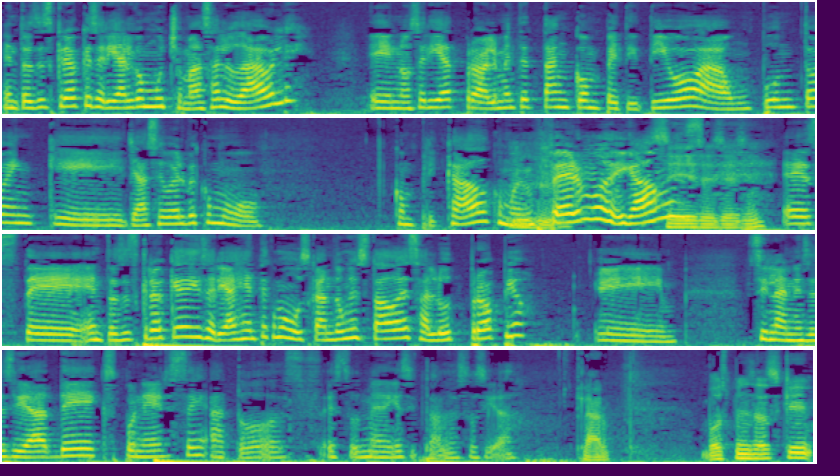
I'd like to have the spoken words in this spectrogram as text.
Entonces creo que sería algo mucho más saludable. Eh, no sería probablemente tan competitivo a un punto en que ya se vuelve como complicado, como enfermo, digamos. Sí, sí, sí, sí. Este, entonces creo que sería gente como buscando un estado de salud propio, eh, sin la necesidad de exponerse a todos estos medios y toda la sociedad. Claro. ¿Vos pensás que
